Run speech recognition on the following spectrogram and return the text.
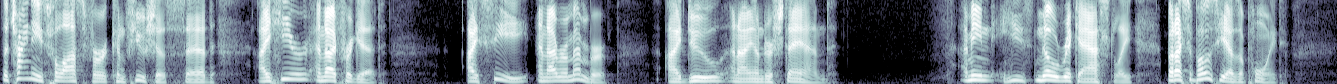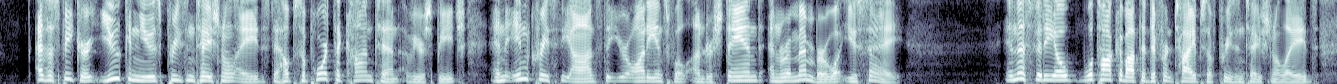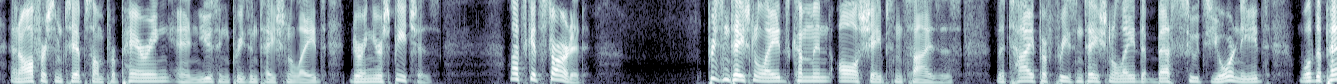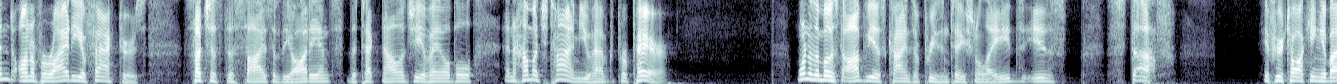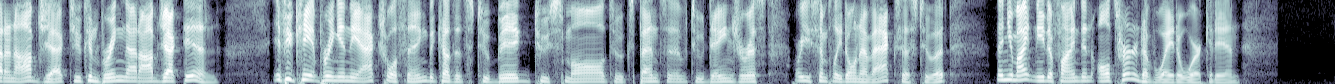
The Chinese philosopher Confucius said, I hear and I forget. I see and I remember. I do and I understand. I mean, he's no Rick Astley, but I suppose he has a point. As a speaker, you can use presentational aids to help support the content of your speech and increase the odds that your audience will understand and remember what you say. In this video, we'll talk about the different types of presentational aids and offer some tips on preparing and using presentational aids during your speeches. Let's get started. Presentational aids come in all shapes and sizes. The type of presentational aid that best suits your needs will depend on a variety of factors, such as the size of the audience, the technology available, and how much time you have to prepare. One of the most obvious kinds of presentational aids is stuff. If you're talking about an object, you can bring that object in. If you can't bring in the actual thing because it's too big, too small, too expensive, too dangerous, or you simply don't have access to it, then you might need to find an alternative way to work it in.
